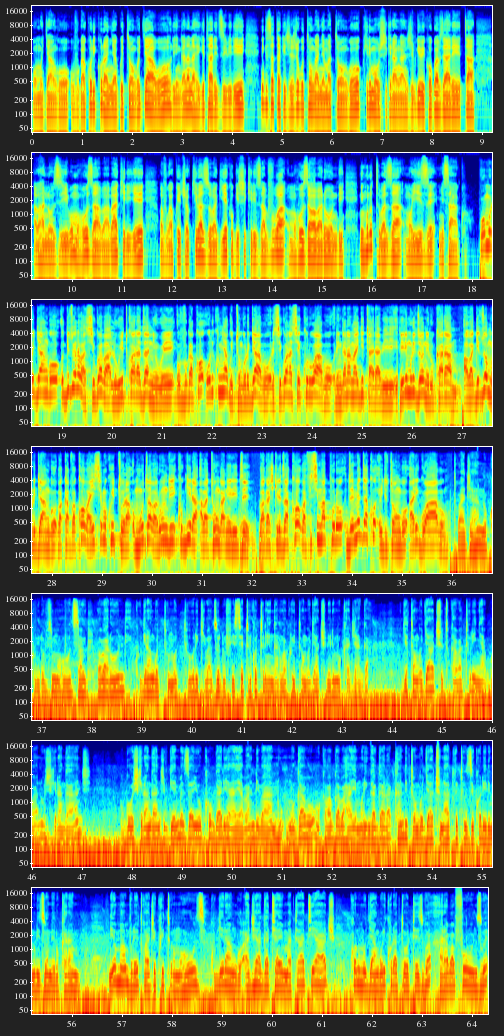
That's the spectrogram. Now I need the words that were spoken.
uwo muryango uvuga ko uri ryawo ringana na hegitari zibiri n'igisata kijeje gutunganya amatongo kiri mu bushikiranganji bw'ibikorwa vya leta abahanuzi b'umuhuza babakiriye bavuga ko ico bagiye kugishikiriza vuba umuhuza w'abarundi ni nkuru tubaza moyize misa Rucagu uwo muryango ugizwe n'abasigwa abantu witwa razaniwe uvuga ko uri kunyagwa itongo ryabo risigwa na sekuru wabo ringana amahegitari abiri riri muri zone rukaramu abagize uwo muryango bakava ko bahisemo kwitura umuhuza w'abarundi kugira abatunganirize bagashyikiriza ko bafise impapuro zemeza ko iryo tongo ari rwabo twaje hano ku biro by'umuhuza w'abarundi kugira ngo tumuture ikibazo dufise turi ko turenganwa ku itongo ryacu riri mu kajaga iryo tongo ryacu tukaba turinyagwa n'ubushikiranganje ubwo bushikiranganji bwemeza yuko bwarihaye abandi bantu mugabo bukaba bwabahaye muri Ngagara kandi itongo ryacu natwe tuzi ko riri muri zone Rukaramu niyo mpamvu rero twaje kwitura umuhuza kugira ngo aje hagati y'ayo matati yacu ko n'umuryango uri kuratotezwa hari abafunzwe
